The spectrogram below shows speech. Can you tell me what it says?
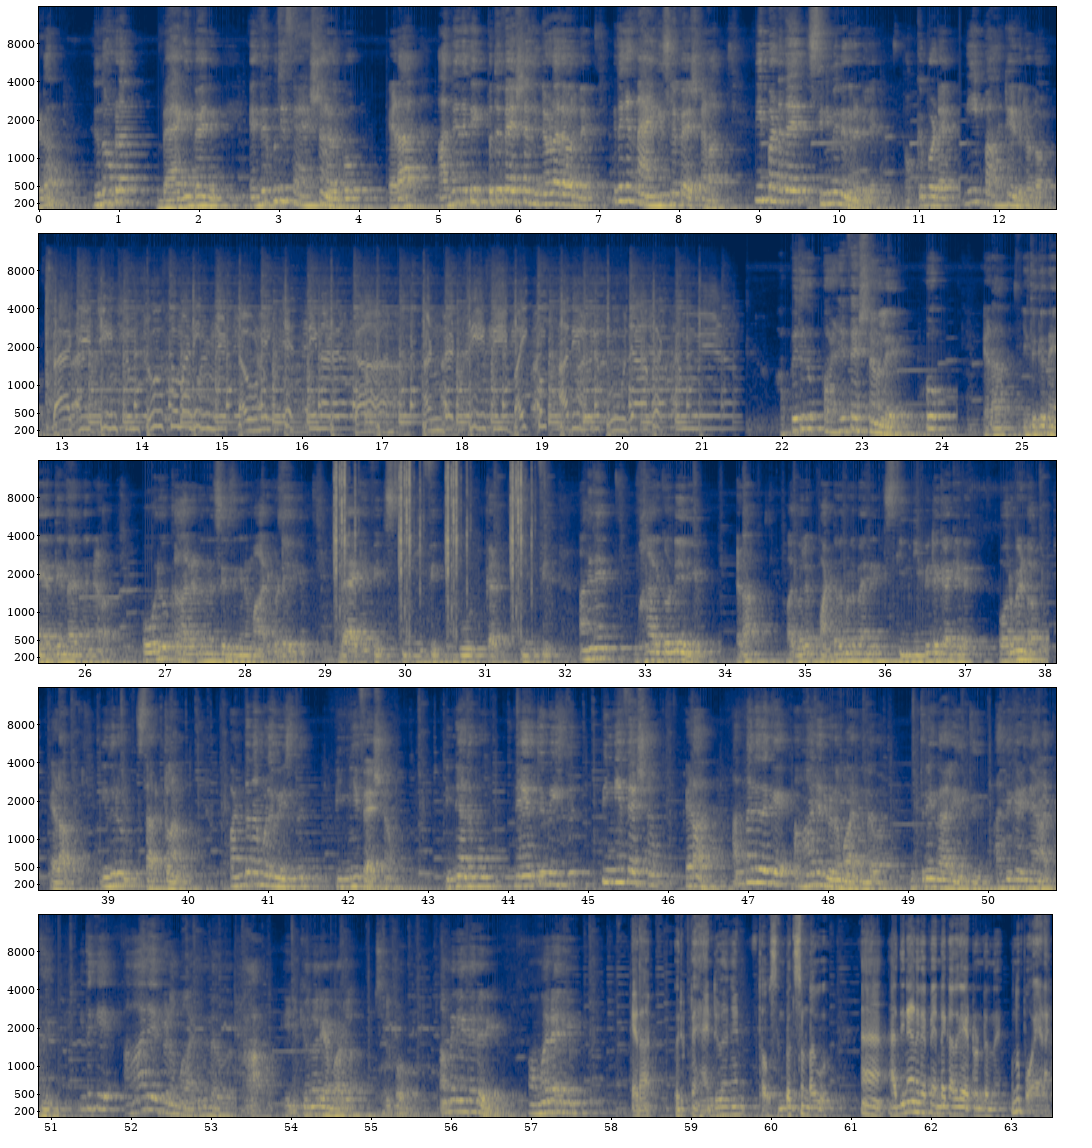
എടാ ഇത് നോക്കടാ ബാഗി ബാൻഡ് എന്തൊക്കെ പുതിയ ഫാഷനാണ് ഇപ്പൊ എടാ അത് ഇതൊക്കെ ഇപ്പത്തെ ഫാഷൻ നിന്നോട് ആരാ പറഞ്ഞേ? ഇതൊക്കെ നയന്റീസിലെ ഫാഷനാണോ നീ പണ്ടത്തെ സിനിമ ഒന്നും കണ്ടിട്ടില്ലേ ഒക്കെ പോട്ടെ നീ പാട്ട് കേട്ടിട്ടുണ്ടോ? അപ്പൊ ഇതൊക്കെ പഴയ ഫാഷനാണല്ലേ ഓ എടാ ഇതൊക്കെ നേരത്തെ ഉണ്ടായിരുന്നു തന്നെയാണ് ഓരോ കാലഘട്ടത്തിനനുസരിച്ച് ഇങ്ങനെ മാറിക്കൊണ്ടേയിരിക്കും. Baggy fit skinny fit boot cut skin fit അങ്ങനെ മാറിക്കൊണ്ടേയിരിക്കും. എടാ അതുപോലെ പണ്ട് നമ്മൾ ഭയങ്കര സ്കിന്നി ഫിറ്റ് ഒക്കെ ആക്കിയിട്ട് ഓർമ്മയുണ്ടോ? എടാ ഇതൊരു സർക്കിളാണ് പണ്ട് നമ്മൾ ഉപയോഗിച്ചത് പിന്നെ ഫാഷനാവും പിന്നെ അത് പോവും. നേരത്തെ ഉപയോഗിച്ചത് പിന്നെ ഫാഷനാവും എടാ അന്നാലും ഇതൊക്കെ ആരും ഇവിടെ മാറ്റുന്നുണ്ടാവുക ഇത്രയും കാലം ഇത് അത് കഴിഞ്ഞ അത്. ഇതൊക്കെ ആരായിരിക്കണം മാറ്റുന്നുണ്ടാവുക ആ എനിക്കൊന്നും അറിയാൻ പാടില്ല. ചിലപ്പോ അമേരിക്കക്കാരായിരിക്കും. അമ്മമാരായിരിക്കും എടാ ഒരു പാന്റ് വാങ്ങാൻ തൗസൻഡ് ബക്സ് ഉണ്ടാവുമോ ആ അതിനാണ് ഇപ്പം എന്റെ കഥ കേട്ടോണ്ടിരുന്നത് ഒന്ന് പോയടാ.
